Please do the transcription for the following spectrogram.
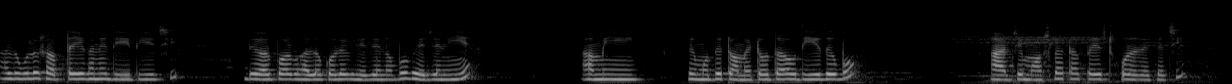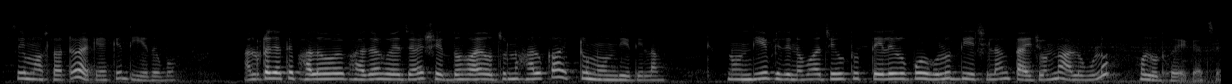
আলুগুলো সবটাই এখানে দিয়ে দিয়েছি। দেওয়ার পর ভালো করে ভেজে নেব। ভেজে নিয়ে আমি এর মধ্যে টমেটোটাও দিয়ে দেবো। আর যে মশলাটা পেস্ট করে রেখেছি, সেই মশলাটাও একে একে দিয়ে দেবো। আলুটা যাতে ভালোভাবে ভাজা হয়ে যায়, সেদ্ধ হয়, ওর জন্য হালকা একটু নুন দিয়ে দিলাম। নুন দিয়ে ভেজে নেব। আর যেহেতু তেলের উপর হলুদ দিয়েছিলাম, তাই জন্য আলুগুলো হলুদ হয়ে গেছে।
